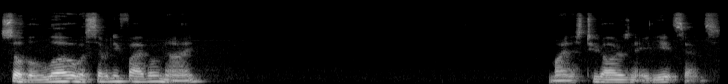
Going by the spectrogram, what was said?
So the low was 75.09 minus $2.88.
